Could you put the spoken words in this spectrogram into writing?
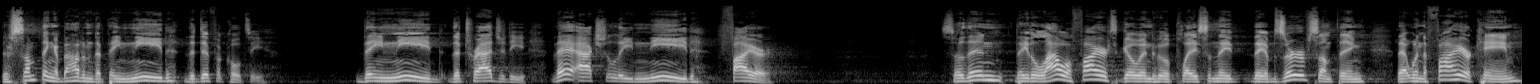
there's something about them that they need the difficulty. They need the tragedy. They actually need fire. So then they'd allow a fire to go into a place and they, they observe something that when the fire came,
